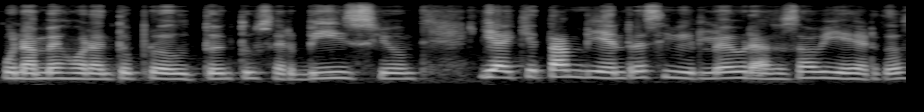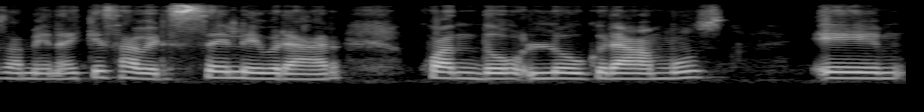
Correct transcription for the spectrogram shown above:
una mejora en tu producto, en tu servicio. Y hay que también recibirlo de brazos abiertos, también hay que saber celebrar cuando logramos eh,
